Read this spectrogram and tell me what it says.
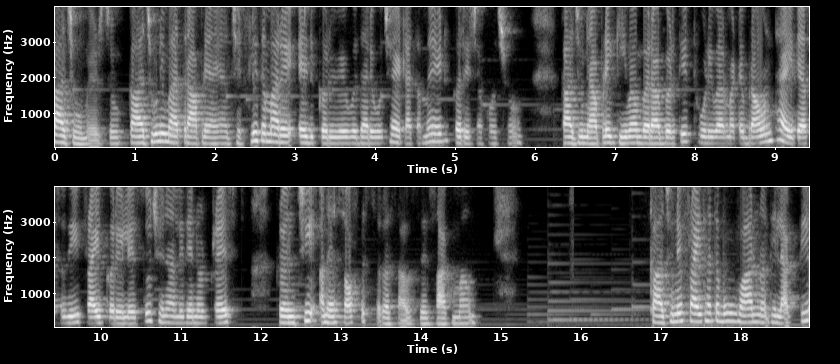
કાજુ ઉમેરશું કાજુની માત્રા આપણે અહીંયા જેટલી તમારે એડ કરવી હોય વધારે ઓછા એટલા તમે એડ કરી શકો છો. કાજુને આપણે ઘીમાં બરાબરથી થોડી વાર માટે બ્રાઉન થાય ત્યાં સુધી ફ્રાય કરી લેશું, જેના લીધે એનો ટેસ્ટ ક્રન્ચી અને સોફ્ટ સરસ આવશે શાકમાં. કાજુને ફ્રાય થતા બહુ વાર નથી લાગતી,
